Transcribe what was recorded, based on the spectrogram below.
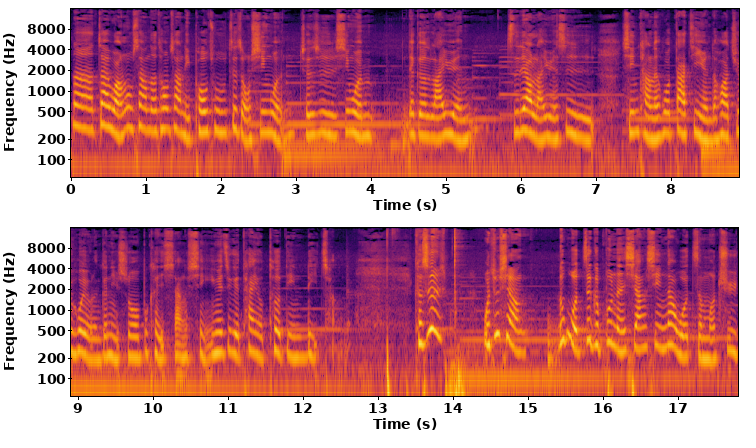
那在网络上呢，通常你抛出这种新闻，就是新闻那个来源资料来源是新唐人或大纪元的话，就会有人跟你说不可以相信，因为这个太有特定立场了。可是。我就想，如果这个不能相信，那我怎么去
